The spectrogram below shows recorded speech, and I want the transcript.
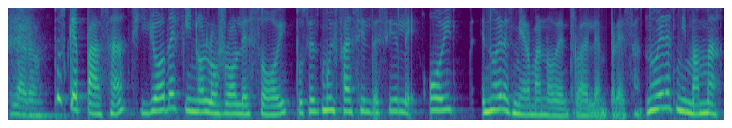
Claro. Pues, ¿qué pasa? Si yo defino los roles hoy, pues es muy fácil decirle, hoy no eres mi hermano dentro de la empresa, no eres mi mamá.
